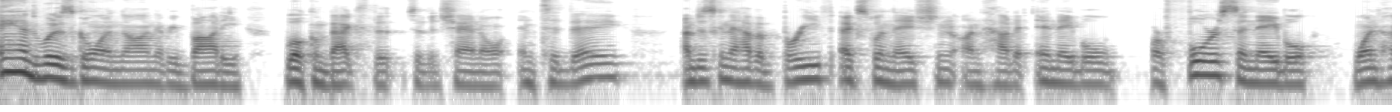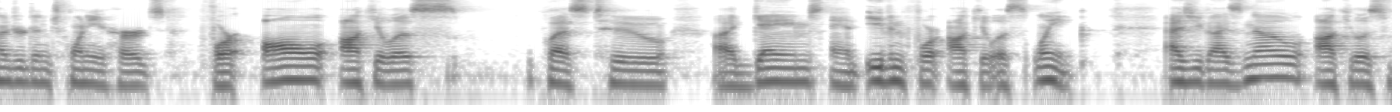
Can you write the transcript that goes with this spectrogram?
And what is going on, everybody? Welcome back to the to the channel. And today, I'm just going to have a brief explanation on how to enable or force enable 120 hertz for all Oculus Quest 2 uh, games and even for Oculus Link. As you guys know, Oculus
